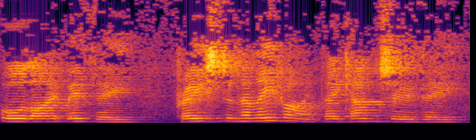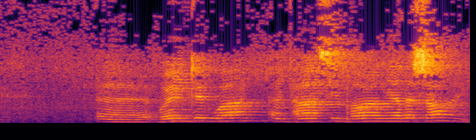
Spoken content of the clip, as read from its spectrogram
Or like with the priest and the Levite, they come to the uh, wounded one and pass him by on the other side.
